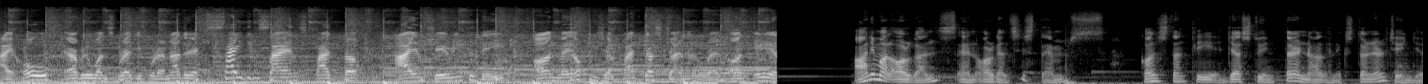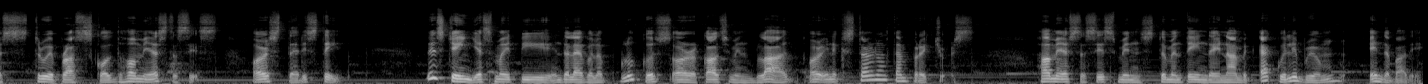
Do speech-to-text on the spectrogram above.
I hope everyone's ready for another exciting science pod talk I am sharing today on my official podcast channel, Red on Air. Animal organs and organ systems constantly adjust to internal and external changes through a process called homeostasis or steady state. These changes might be in the level of glucose or calcium in blood or in external temperatures. Homeostasis means to maintain dynamic equilibrium in the body.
